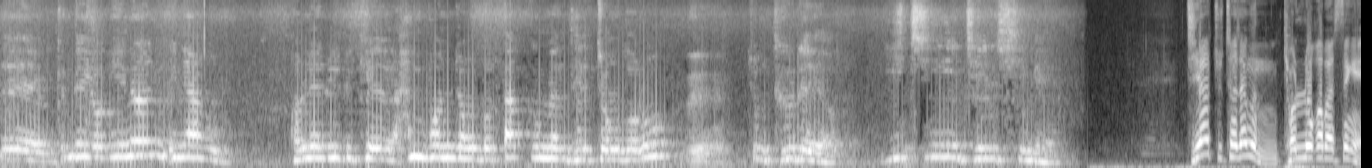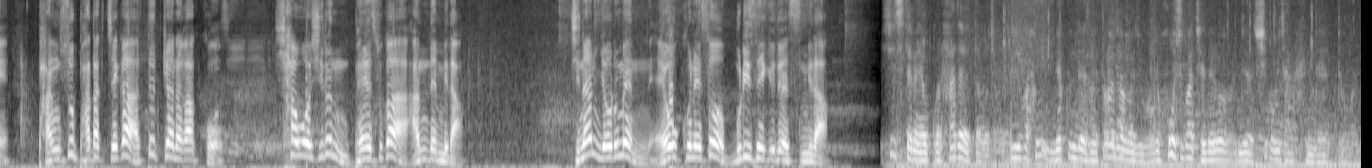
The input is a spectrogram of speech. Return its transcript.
네, 근데 여기는 그냥 걸레를 이렇게 한 번 정도 닦으면 될 정도로 좀 덜해요. 2층이 제일 심해요. 지하 주차장은 결로가 발생해 방수 바닥재가 뜯겨 나갔고 샤워실은 배수가 안 됩니다. 지난 여름엔 에어컨에서 물이 새기도 했습니다. 시스템 에어컨 하자였다고 저거. 이거 한몇 군데서 떨어져가지고 호수가 제대로 이제 시공이 잘안 됐던 거죠.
